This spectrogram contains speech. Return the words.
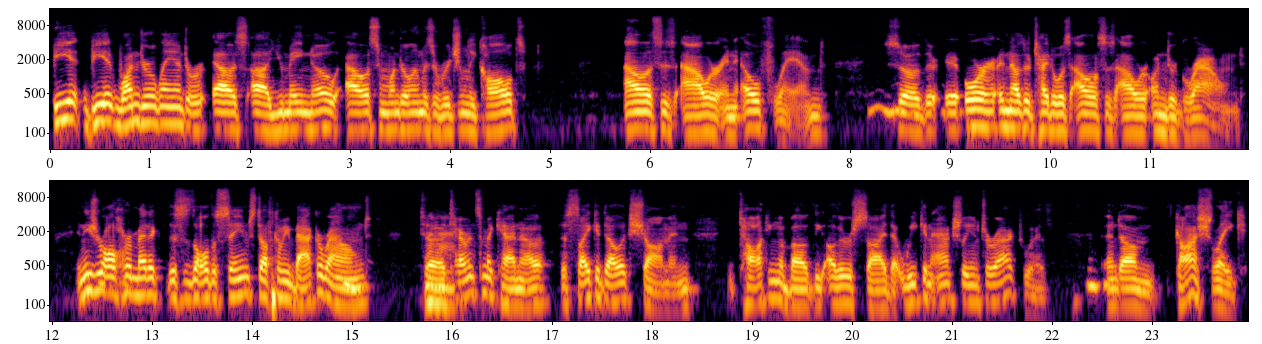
be it be it wonderland or as uh, you may know alice in wonderland was originally called alice's hour in elfland. So there or another title was alice's hour underground. And these are all hermetic this is all the same stuff coming back around to Mhm. terence mckenna the psychedelic shaman talking about the other side that we can actually interact with Mhm. and um gosh like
